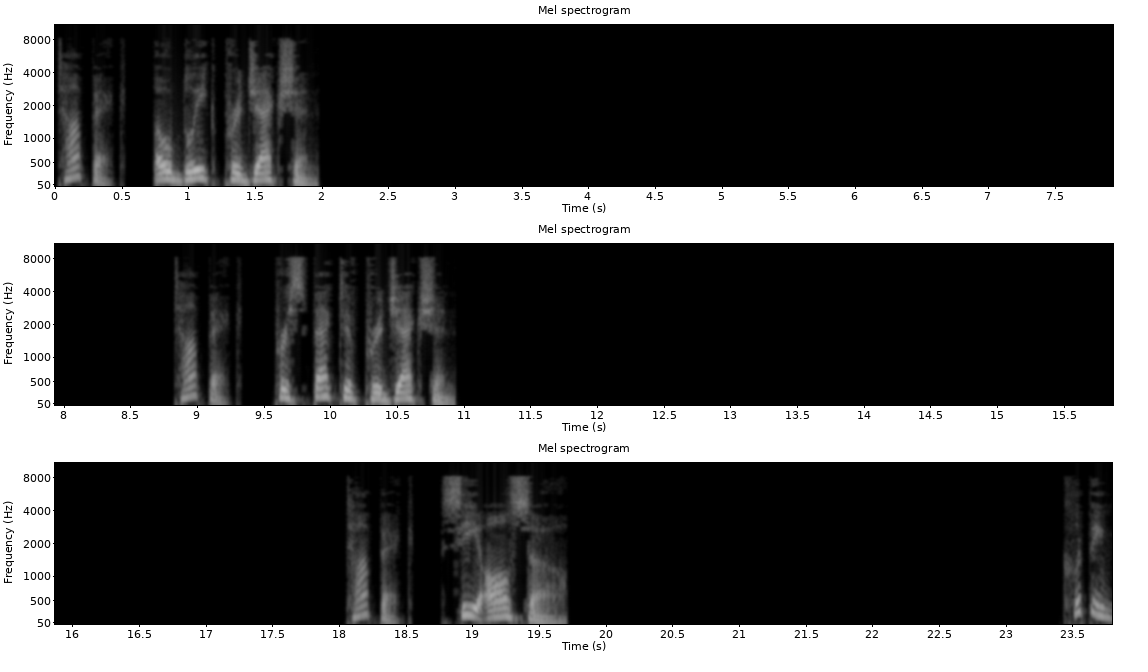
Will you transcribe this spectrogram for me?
Topic: Oblique projection. Topic: Perspective projection. See also. Clipping.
